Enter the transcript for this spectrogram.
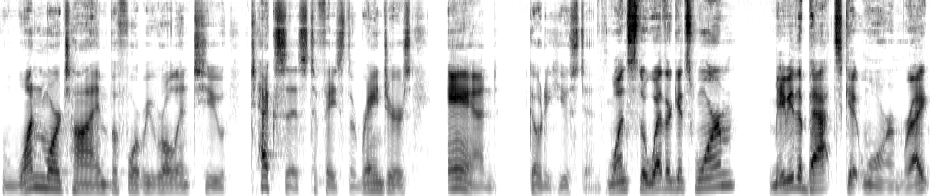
one more time before we roll into Texas to face the Rangers and go to Houston. Once the weather gets warm, maybe the bats get warm, right?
